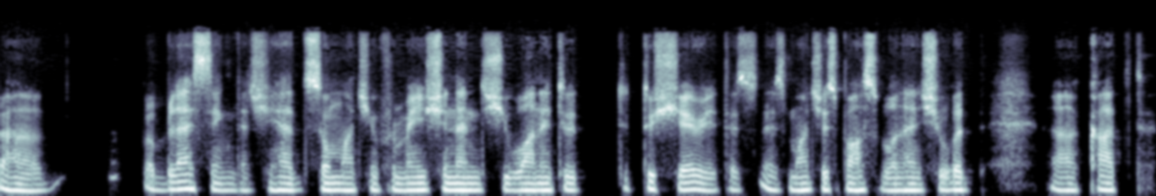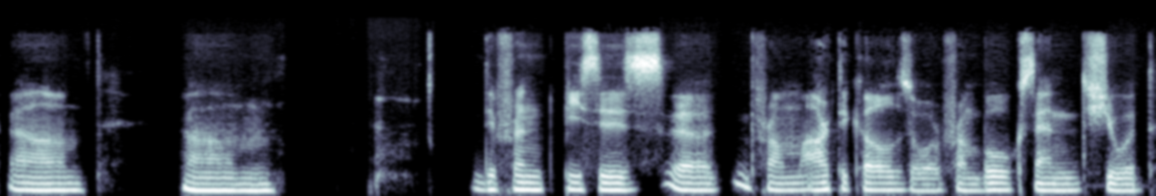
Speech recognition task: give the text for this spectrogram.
uh, a blessing that she had so much information and she wanted to to, to share it as, as much as possible and she would uh, cut um, um, different pieces uh, from articles or from books and she would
